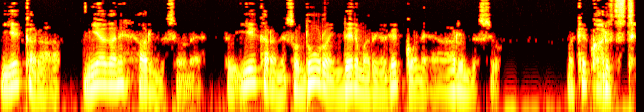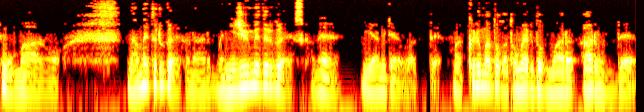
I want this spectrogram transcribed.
家から、庭がね、あるんですよね。家からね、その道路に出るまでが結構ね、あるんですよ。まあ、結構あるっつっても、まあ、あの、何メートルくらいかな。まあ、20メートルくらいですかね。庭みたいなのがあって。まあ、車とか止めるとこもあるあるんで、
